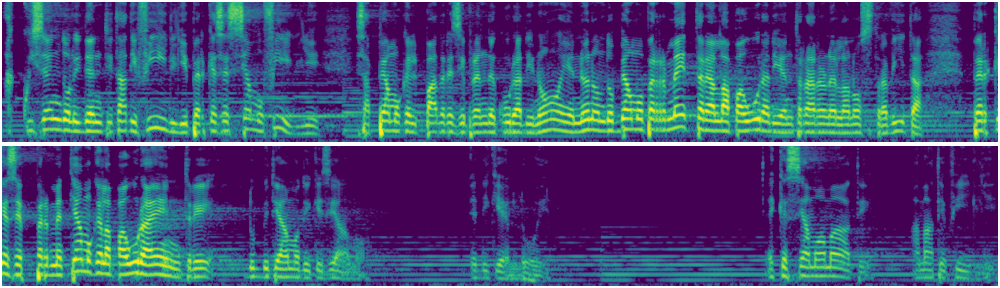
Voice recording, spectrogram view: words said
acquisendo l'identità di figli, perché se siamo figli sappiamo che il Padre si prende cura di noi e noi non dobbiamo permettere alla paura di entrare nella nostra vita, perché se permettiamo che la paura entri, dubitiamo di chi siamo e di chi è Lui. E che siamo amati, amati figli.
